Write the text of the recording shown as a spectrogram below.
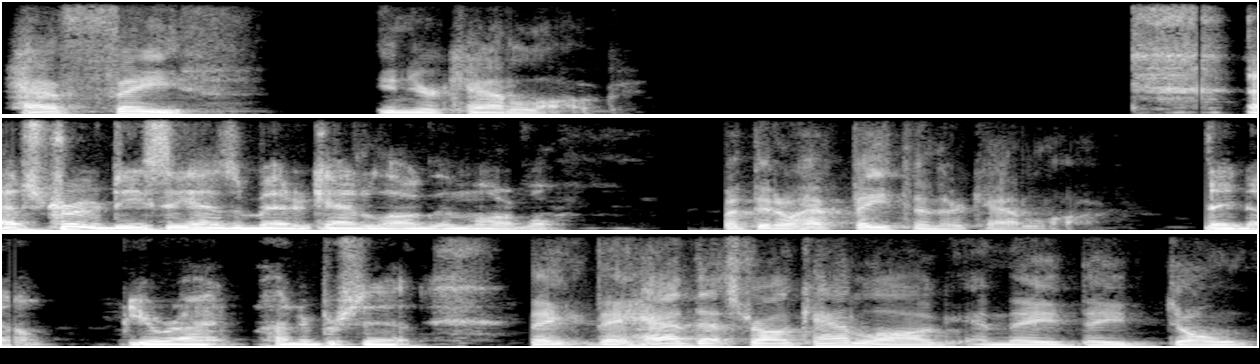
Have faith in your catalog. That's true. DC has a better catalog than Marvel. but they don't have faith in their catalog. They don't. You're right, hundred percent. They they had that strong catalog, and they they don't.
